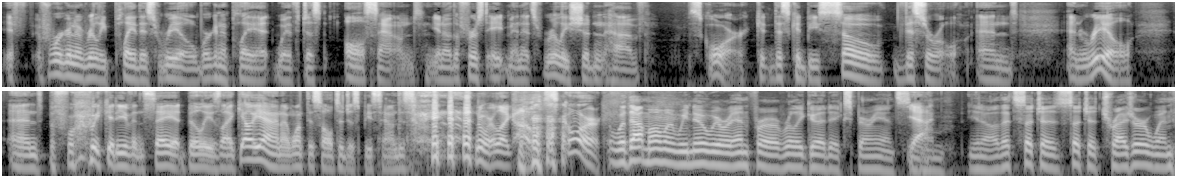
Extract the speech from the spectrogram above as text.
if if we're going to really play this real, we're going to play it with just all sound. You know, the first eight minutes really shouldn't have score. This could be so visceral and and real. And before we could even say it, Billy's like, "Oh yeah, and I want this all to just be sound design." and we're like, "Oh, score!" With that moment, we knew we were in for a really good experience. Yeah. Um, you know, that's such a such a treasure when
